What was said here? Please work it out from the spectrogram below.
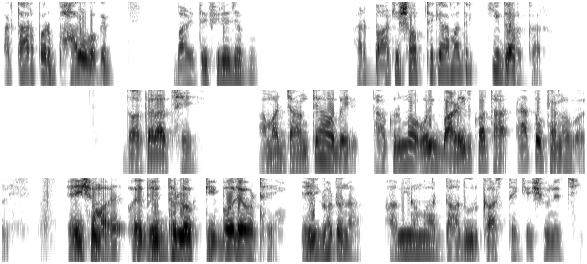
আর তারপর ভালোভাবে বাড়িতে ফিরে যাব। আর বাকি সব থেকে আমাদের কি দরকার? দরকার আছে। আমার জানতে হবে ঠাকুরমা ওই বাড়ির কথা এত কেন বলে? এই সময় ওই বৃদ্ধ লোকটি বলে ওঠে, এই ঘটনা আমি আমার দাদুর কাছ থেকে শুনেছি।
